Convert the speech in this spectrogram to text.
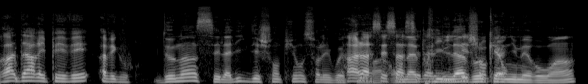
radar et PV avec vous. Demain, c'est la Ligue des champions sur les voitures. Voilà, c'est ça, On c'est a la pris Ligue des l'avocat numéro un.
